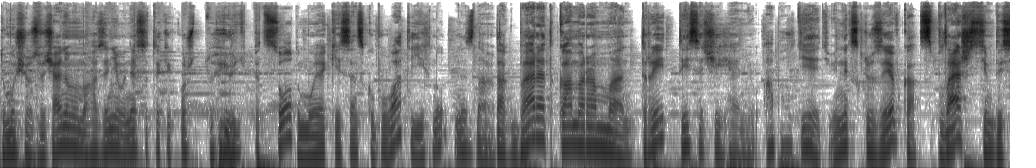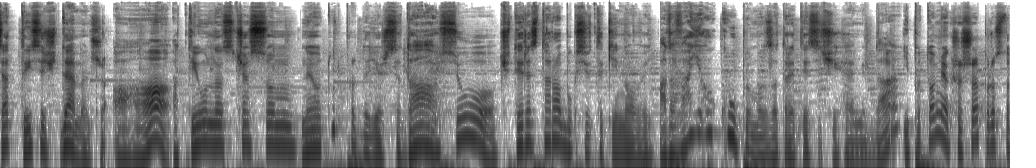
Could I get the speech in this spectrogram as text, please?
Тому що в звичайному магазині вони все-таки коштують 500, тому який сенс купувати їх, ну не знаю. Так, Берет Камерамен 3000 гемів. Обалдеть, він ексклюзивка. Сплеш 70 тисяч демеджа. Ага. А ти у нас часом не отут продаєшся? Да, все. 400 робоксів такий новий. А давай його купимо за 3000 гемів, да? І потім, якщо що, просто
